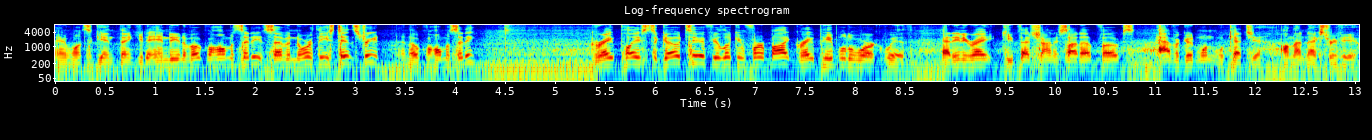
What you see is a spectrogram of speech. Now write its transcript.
And once again, thank you to Indian of Oklahoma City at 7 Northeast 10th Street in Oklahoma City. Great place to go to if you're looking for a bike. Great people to work with. At any rate, keep that shiny side up, folks. Have a good one. We'll catch you on that next review.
